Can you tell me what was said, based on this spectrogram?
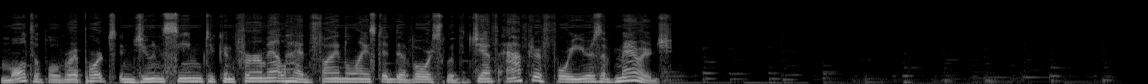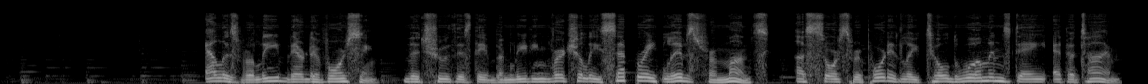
Multiple reports in June seemed to confirm Elle had finalized a divorce with Jeff after four years of marriage. Elle is relieved they're divorcing, the truth is they've been leading virtually separate lives for months, a source reportedly told Woman's Day at the time.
